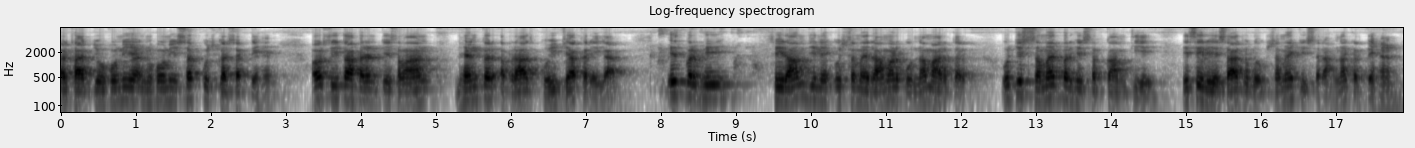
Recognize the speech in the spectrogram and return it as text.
अर्थात जो होनी अनहोनी सब कुछ कर सकते हैं। और सीता हरण के समान भयंकर अपराध कोई क्या करेगा? इस पर भी श्री राम जी ने उस समय रावण को न मारकर उचित समय पर ही सब काम किए। इसीलिए साधु लोग समय की सराहना करते हैं।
